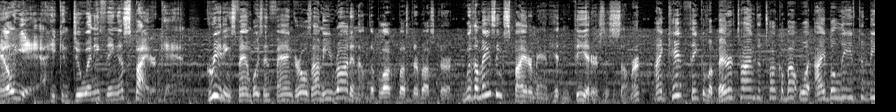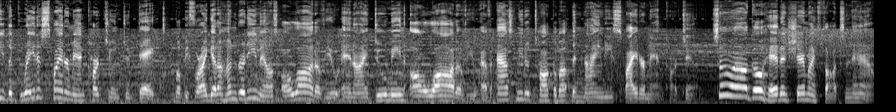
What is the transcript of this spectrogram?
hell yeah, he can do anything a spider can. Greetings, fanboys and fangirls. I'm E-Rod, and I'm the Blockbuster Buster. With Amazing Spider-Man hitting theaters this summer, I can't think of a better time to talk about what I believe to be the greatest Spider-Man cartoon to date. But before I get 100 emails, a lot of you, and I do mean a lot of you, have asked me to talk about the 90s Spider-Man cartoon. So I'll go ahead and share my thoughts now.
